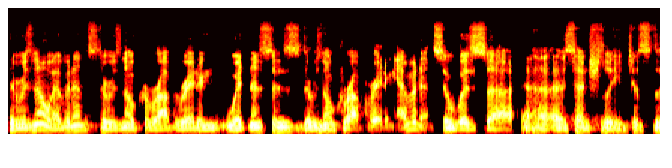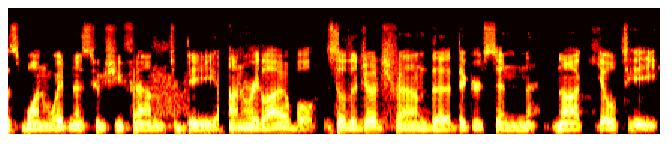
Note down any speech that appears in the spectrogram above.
There was no evidence. There was no corroborating witnesses. There was no corroborating evidence. It was uh, uh, essentially just this one witness who she found to be unreliable. So the judge found uh, Dickerson not guilty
